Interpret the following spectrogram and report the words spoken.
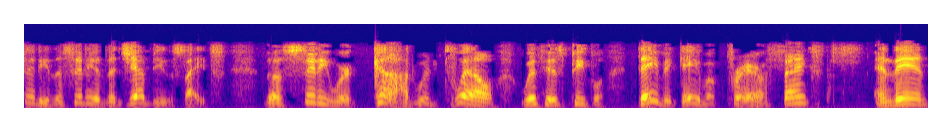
city, the city of the Jebusites, the city where God would dwell with his people. David gave a prayer of thanks, and then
